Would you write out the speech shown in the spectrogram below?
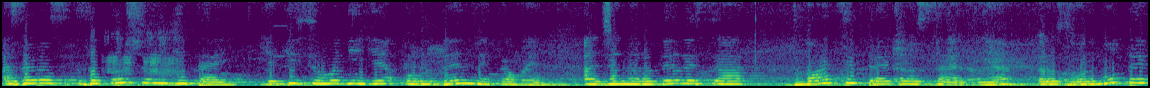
А зараз запрошую дітей, які сьогодні є родинниками, адже народилися 23 серпня, розгорнути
